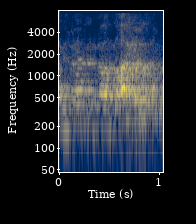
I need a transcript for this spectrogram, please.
I think I have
